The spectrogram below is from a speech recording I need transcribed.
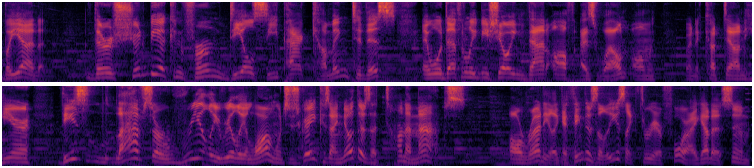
But yeah, there should be a confirmed DLC pack coming to this, and we'll definitely be showing that off as well. I'm going to cut down here. These labs are really, really long, which is great, because I know there's a ton of maps already. Like, I think there's at least like three or four, I gotta assume.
